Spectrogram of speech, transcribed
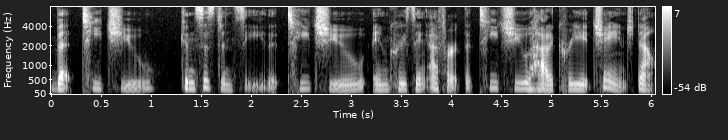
that teach you consistency, that teach you increasing effort, that teach you how to create change. Now,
